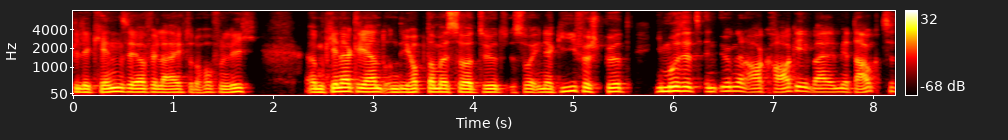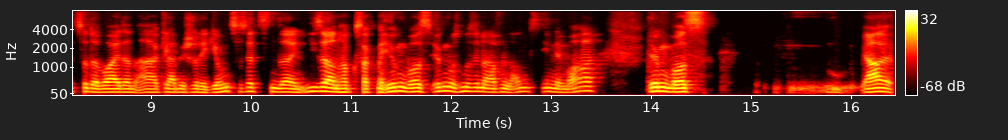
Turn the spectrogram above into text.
viele kennen sie ja vielleicht oder hoffentlich, ähm, kennengelernt und ich habe damals so, eine- so eine Energie verspürt, ich muss jetzt in irgendein AK gehen, weil mir taugt es jetzt da war ich dann auch, glaube ich, schon Regionsvorsitzender in Isar und habe gesagt, mir irgendwas, irgendwas muss ich noch auf dem Landesebene machen, irgendwas ja,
